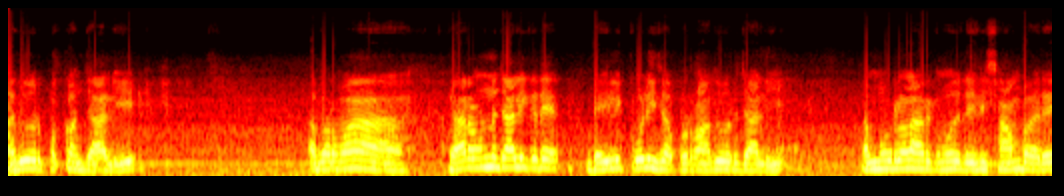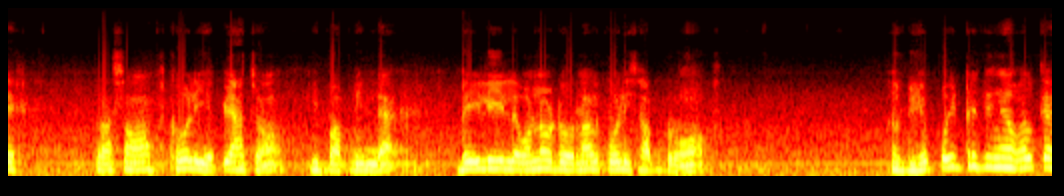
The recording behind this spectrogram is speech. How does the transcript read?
அது ஒரு பக்கம் ஜாலி. அப்புறமா வேற ஒன்றும் ஜாலி கிடையாது. டெய்லி கோழி சாப்பிட்றோம் அது ஒரு ஜாலி. நம்ம ஊர்லலாம் இருக்கும்போது டெய்லி சாம்பார் ரசம் கோழி எப்பயாச்சும். இப்போ அப்படி இல்லை. டெய்லி இல்லை ஒன்று விட்டு ஒரு நாள் கோழி சாப்பிட்ருவோம் அப்படியே போயிட்டுருக்குங்க வாழ்க்கை.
